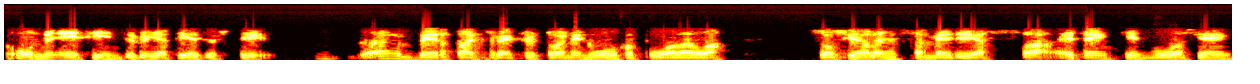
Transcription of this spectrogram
on esiintynyt ja tietysti äh, vertaisrekrytoinnin ulkopuolella sosiaalisessa mediassa etenkin vuosien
